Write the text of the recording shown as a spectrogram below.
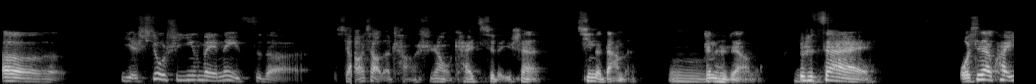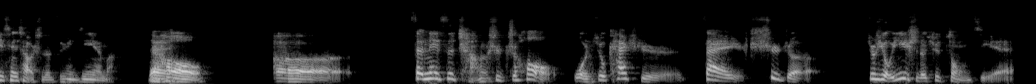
呃，也就是因为那一次的小小的尝试，让我开启了一扇新的大门。嗯，真的是这样的。就是在我现在快一千小时的咨询经验嘛，然后呃，在那次尝试之后，我就开始在试着，就是有意识的去总结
